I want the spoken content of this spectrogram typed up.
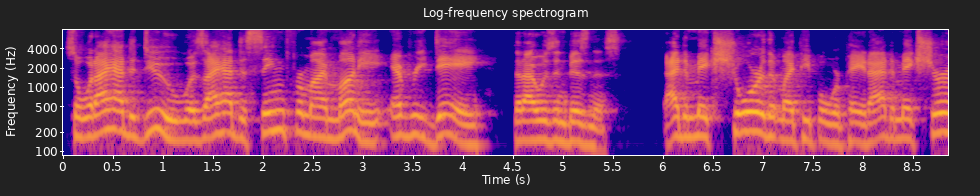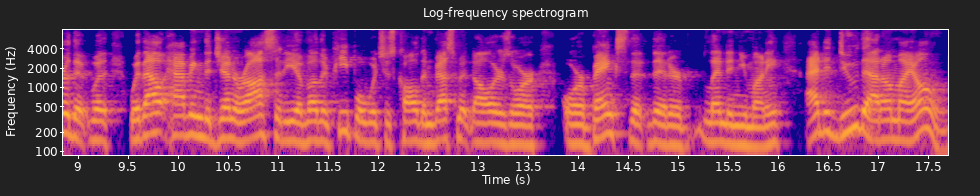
So what I had to do was I had to sing for my money every day that I was in business. I had to make sure that my people were paid. I had to make sure that with, without having the generosity of other people, which is called investment dollars or or banks that, that are lending you money, I had to do that on my own.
